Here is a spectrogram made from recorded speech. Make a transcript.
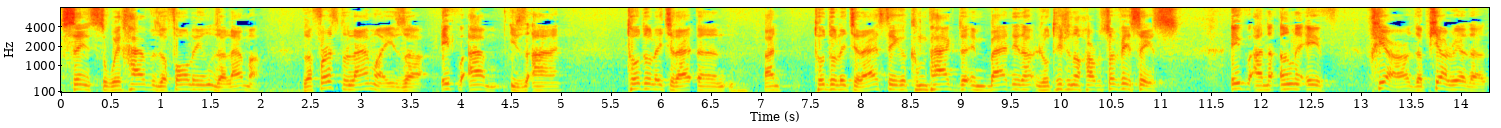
Since we have the following the lemma. The first lemma is uh, if m is an totally uh, and totally geodesic compact embedded rotational hypersurfaces, if and only if here, the period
